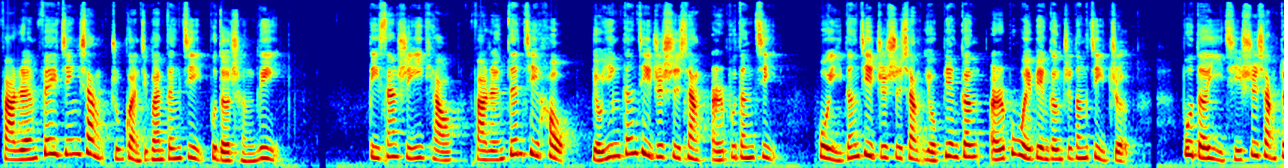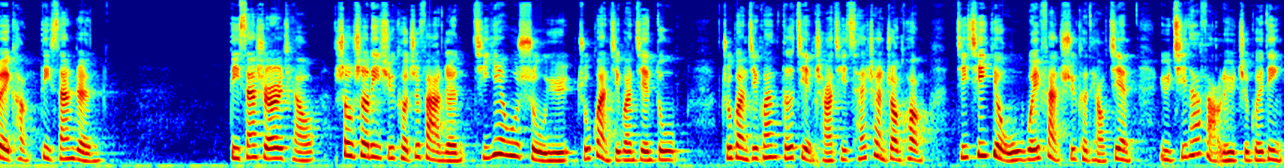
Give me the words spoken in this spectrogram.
法人非经向主管机关登记，不得成立。第三十一条，法人登记后，有因登记之事项而不登记。或已登记之事项有变更而不为变更之登记者，不得以其事项对抗第三人。第三十二条，受设立许可之法人，其业务属于主管机关监督，主管机关得检查其财产状况及其有无违反许可条件与其他法律之规定。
